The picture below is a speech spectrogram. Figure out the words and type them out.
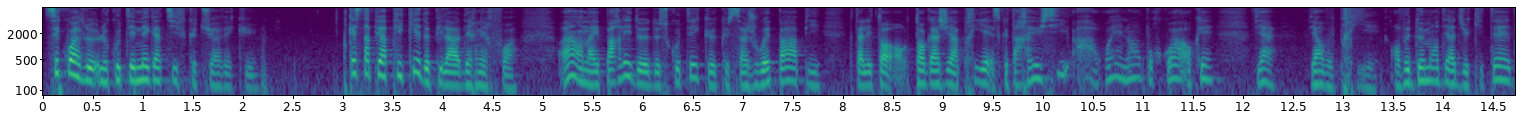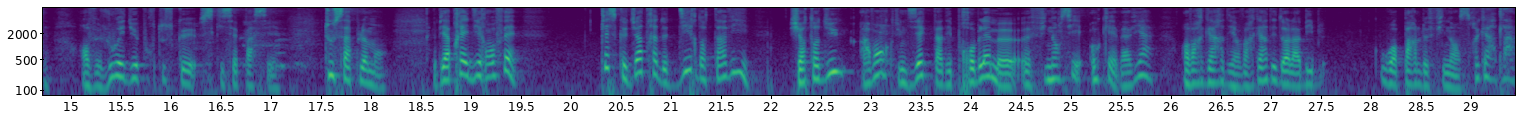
c'est quoi le, côté négatif que tu as vécu? Qu'est-ce que tu as pu appliquer depuis la dernière fois? Hein, On avait parlé de, ce côté que, ça jouait pas, puis que tu allais t'engager à prier. Est-ce que tu as réussi? Ah ouais, non, pourquoi? Ok, viens, viens, on veut prier. On veut demander à Dieu qui t'aide. On veut louer Dieu pour tout ce, ce qui s'est passé. Tout simplement. Et puis après, dire, en fait, qu'est-ce que Dieu est en train de dire dans ta vie? J'ai entendu avant que tu me disais que tu as des problèmes euh, financiers. Ok, ben viens, on va regarder, on va regarder dans la Bible où on parle de finances. Regarde là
